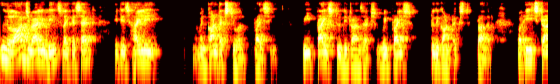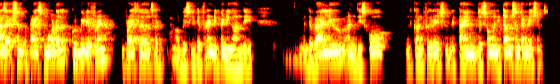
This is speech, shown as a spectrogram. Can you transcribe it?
In large value deals, like I said, it is highly, I mean, contextual pricing. We price to the transaction. We price to the context rather. For each transaction, the price model could be different. Price levels are obviously different depending on the the value and the scope, the configuration, the time. There's so many terms and conditions,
